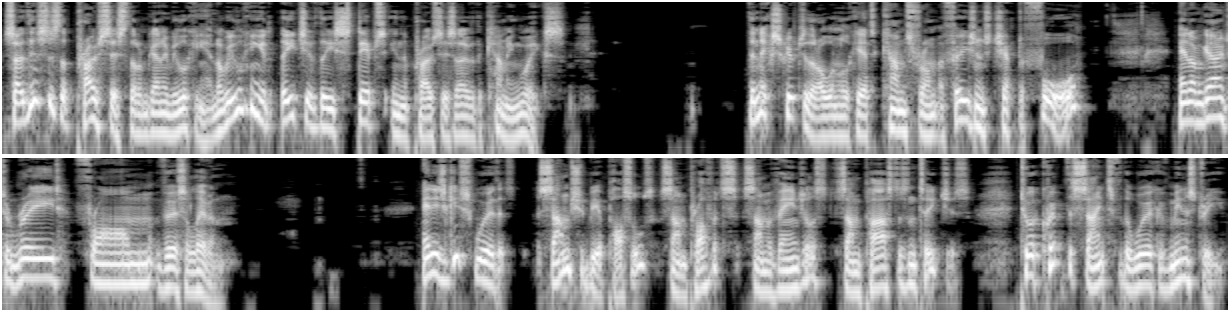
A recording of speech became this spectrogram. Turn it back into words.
So this is the process that I'm going to be looking at. I'll be looking at each of these steps in the process over the coming weeks. The next scripture that I want to look at comes from Ephesians chapter 4, and I'm going to read from verse 11. And his gifts were that some should be apostles, some prophets, some evangelists, some pastors and teachers, to equip the saints for the work of ministry,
